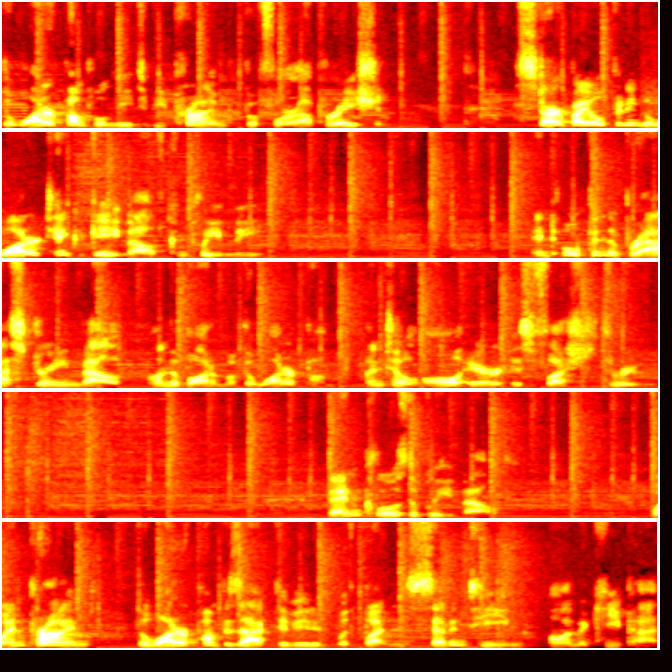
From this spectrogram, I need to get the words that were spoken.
the water pump will need to be primed before operation. Start by opening the water tank gate valve completely and open the brass drain valve on the bottom of the water pump until all air is flushed through. Then close the bleed valve. When primed, the water pump is activated with button 17 on the keypad.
